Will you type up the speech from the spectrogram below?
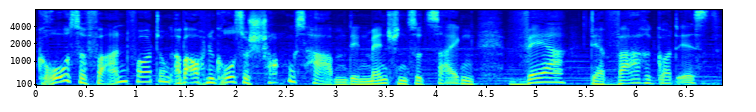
große Verantwortung, aber auch eine große Chance haben, den Menschen zu zeigen, wer der wahre Gott ist.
